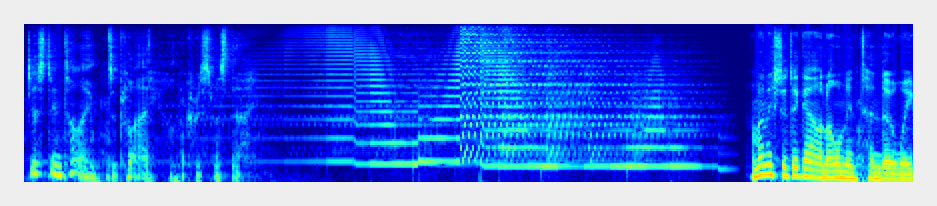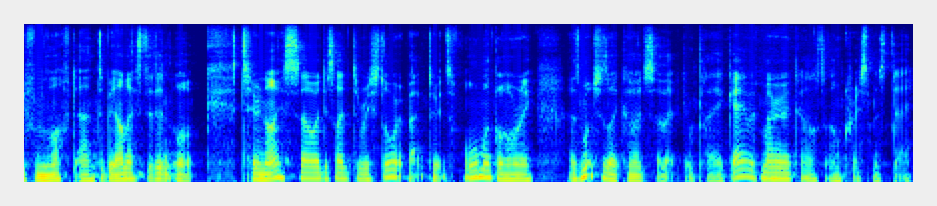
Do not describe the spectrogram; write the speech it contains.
just in time to play on Christmas Day. I managed to dig out an old Nintendo Wii from the loft and to be honest it didn't look too nice so I decided to restore it back to its former glory as much as I could so that we can play a game of Mario Kart on Christmas Day.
